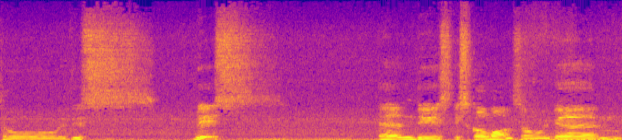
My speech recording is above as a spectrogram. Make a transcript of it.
so it is this and this is common. So we can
